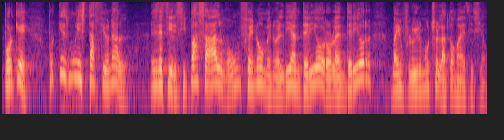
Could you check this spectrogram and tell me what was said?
¿Por qué? Porque es muy estacional. Es decir, si pasa algo, un fenómeno el día anterior o la anterior, va a influir mucho en la toma de decisión.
